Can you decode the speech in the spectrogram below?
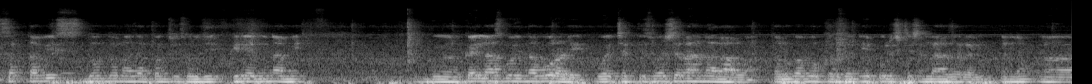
सत्तावीस दोन दोन हजार पंचवीस रोजी फिर्यादीनामे ग- कैलास गोविंदा बोराडे वय छत्तीस वर्ष राहणारा आलवा तालुका भोकरदन हे पोलीस स्टेशनला हजर आले. त्यांना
